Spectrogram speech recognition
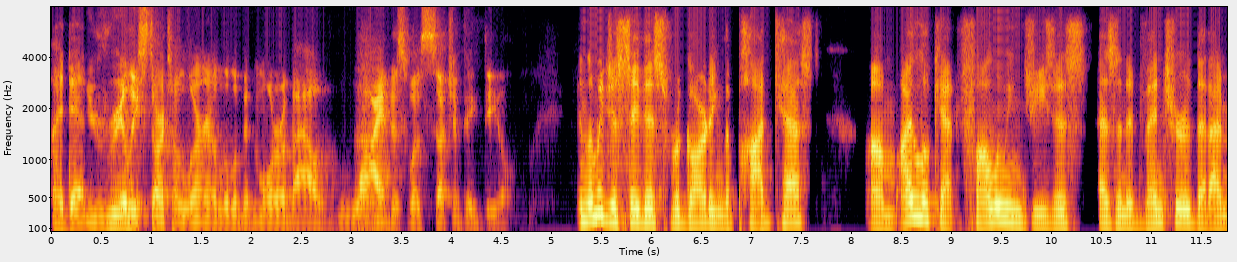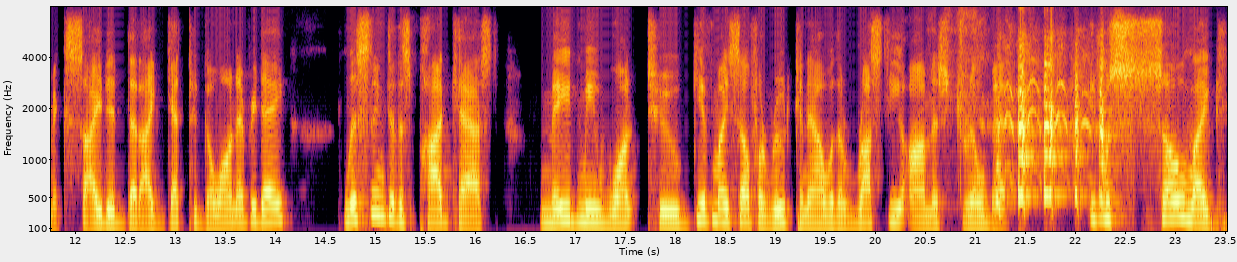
I did. You really start to learn a little bit more about why this was such a big deal. And let me just say this regarding the podcast. Um, I look at following Jesus as an adventure that I'm excited that I get to go on every day. Listening to this podcast made me want to give myself a root canal with a rusty Amish drill bit. it was so like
